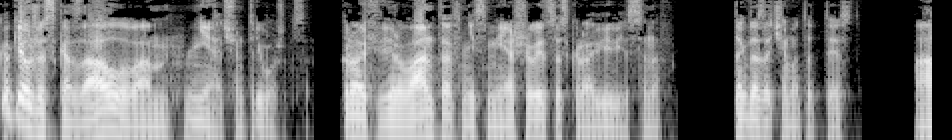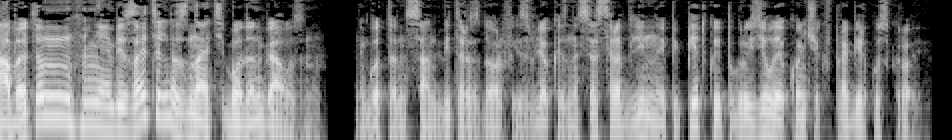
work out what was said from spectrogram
Как я уже сказал, вам не о чем тревожиться. Кровь Вервантов не смешивается с кровью Виссенов. Тогда зачем этот тест? А об этом не обязательно знать Боденгаузену. Готтен Сан-Биттерсдорф извлек из несессора длинную пипетку и погрузил ее кончик в пробирку с кровью.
